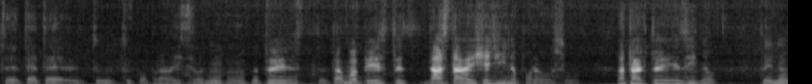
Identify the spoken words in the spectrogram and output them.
te, te, te tu, tu po prawej stronie, Mhm. no to jest, to tam chłopie jest, to jest na stałe siedzi ino porę osób, a tak to jest ino, to ino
